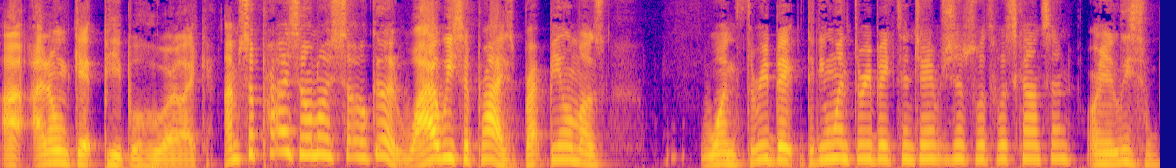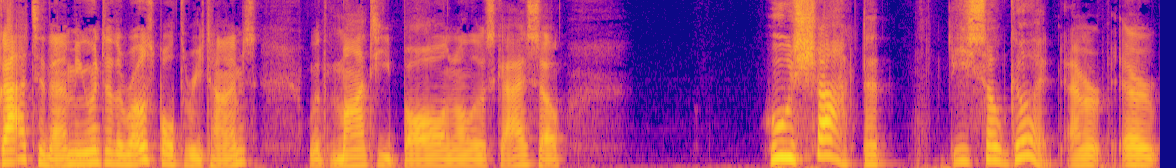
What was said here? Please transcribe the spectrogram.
I, I don't get people who are like, I'm surprised Illinois is so good. Why are we surprised? Bret Bielema's won three big. Did he win three Big Ten championships with Wisconsin, or at least got to them? He went to the Rose Bowl three times with Montee Ball and all those guys. So, who's shocked that he's so good? Or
